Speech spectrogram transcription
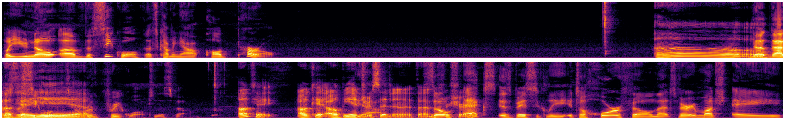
But you know of the sequel that's coming out called Pearl. Oh, That, that is okay, the sequel, yeah, yeah. or the prequel to this film. Okay, okay, I'll be interested in it then so for sure. X is basically it's a horror film that's very much a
